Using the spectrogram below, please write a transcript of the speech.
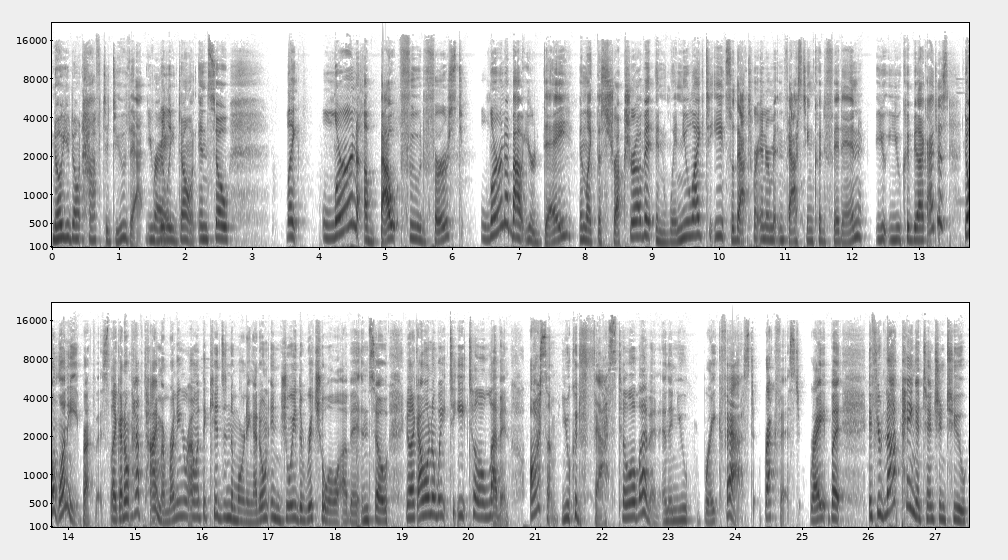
no, you don't have to do that. You Right. really don't. And so, like learn about food first learn about your day and like the structure of it and when you like to eat so that's where intermittent fasting could fit in. You you could be like i just don't want to eat breakfast. Like i don't have time. I'm running around with the kids in the morning. I don't enjoy the ritual of it. And so you're like i want to wait to eat till 11 awesome. You could fast till 11 and then you break fast breakfast right? But if you're not paying attention to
